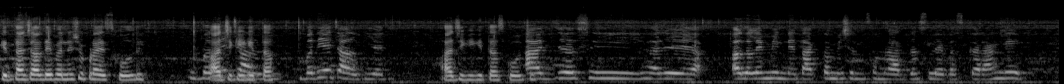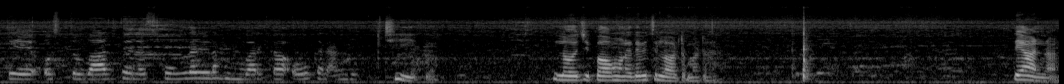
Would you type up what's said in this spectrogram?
ਕਿੱਦਾਂ ਚੱਲਦੀ ਫਿਰ ਨਿਸ਼ੂ ਪੜ੍ਹਾਈ ਸਕੂਲ ਦੀ? ਅੱਜ ਕੀ ਕੀਤਾ? ਵਧੀਆ ਚੱਲਦੀ ਹੈ ਜੀ। ਅੱਜ ਕੀ ਕੀਤਾ ਸਕੂਲ 'ਚ? ਅੱਜ ਅਸੀਂ ਹਜੇ ਅਗਲੇ ਮਹੀਨੇ ਤੱਕ ਮਿਸ਼ਨ ਸਮਰਾਟ ਦਾ ਸਿਲੇਬਸ ਕਰਾਂਗੇ ਤੇ ਉਸ ਤੋਂ ਬਾਅਦ ਫਿਰ ਸਕੂਲ ਦਾ ਜਿਹੜਾ ਹੋਮਵਰਕ ਆ ਉਹ ਕਰਾਂਗੇ। ਠੀਕ ਹੈ ਲਓ ਜੀ ਪਾਓ ਹੁਣ ਇਹਦੇ ਵਿੱਚ ਲਾਲ ਟਮਾਟਰ। ਧਿਆਨ ਨਾਲ।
